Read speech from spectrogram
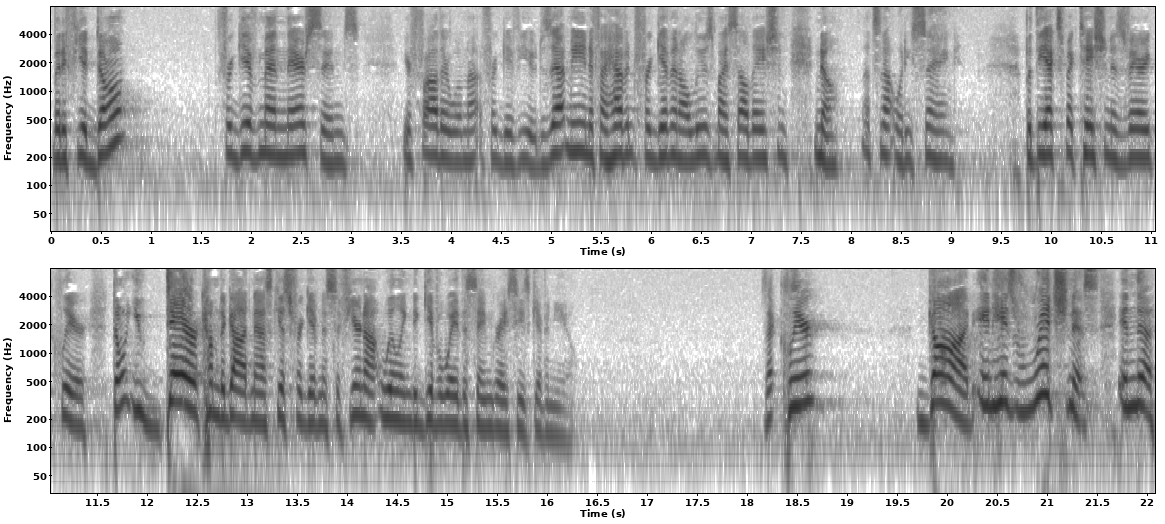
But if you don't forgive men their sins, your Father will not forgive you. Does that mean if I haven't forgiven, I'll lose my salvation? No, that's not what he's saying. But the expectation is very clear. Don't you dare come to God and ask his forgiveness if you're not willing to give away the same grace he's given you. Is that clear? God, in his richness, in the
